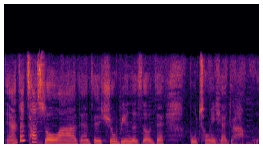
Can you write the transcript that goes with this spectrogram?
等下再擦手啊，等下再修边的时候再。补充一下就好了，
